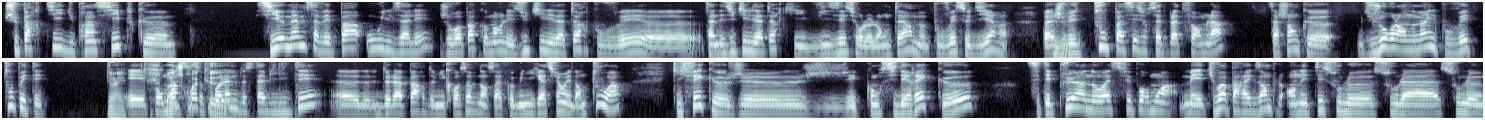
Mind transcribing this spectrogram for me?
je suis parti du principe que si eux-mêmes savaient pas où ils allaient, je vois pas comment les utilisateurs pouvaient, enfin des utilisateurs qui visaient sur le long terme pouvaient se dire, bah, je hmm. vais tout passer sur cette plateforme-là, sachant que du jour au lendemain, ils pouvaient tout péter. Et pour moi, c'est ce problème de stabilité euh, de la part de Microsoft dans sa communication et dans tout, hein, qui fait que j'ai considéré que c'était plus un OS fait pour moi. Mais tu vois, par exemple, on était sous le, sous la, sous le.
